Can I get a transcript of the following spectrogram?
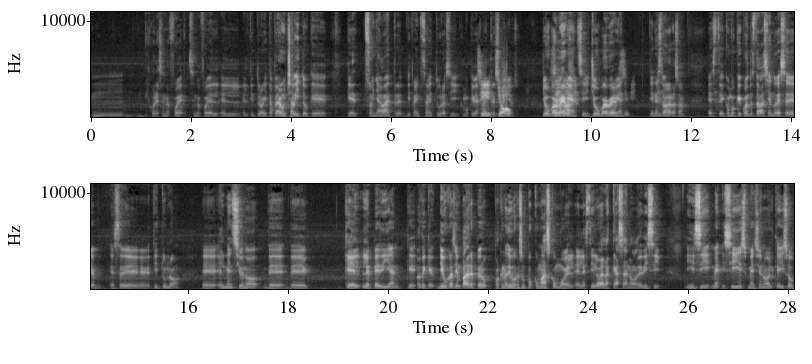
mm, híjole, se me fue, se me fue el, título ahorita, pero era un chavito que, que soñaba entre diferentes aventuras y como que viajaba entre sueños. Joe Barbarian, sí, Joe Barbarian. Tienes toda la razón. Este, como que cuando estaba haciendo ese, ese título, eh, él mencionó de, que él le pedían que, o de que dibujas bien padre, pero ¿por qué no dibujas un poco más como el, estilo de la casa, ¿no? De DC. Y sí, me, sí mencionó él que hizo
